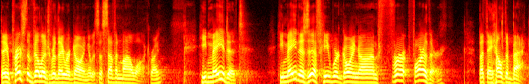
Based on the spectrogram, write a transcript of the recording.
They approached the village where they were going. It was a seven mile walk, right? He made it, he made as if he were going on fur- farther, but they held him back.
